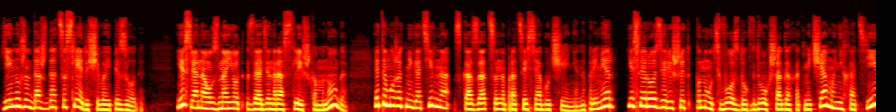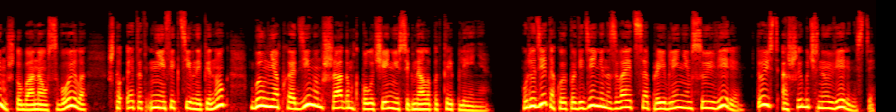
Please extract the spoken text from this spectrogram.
ей нужно дождаться следующего эпизода. Если она узнает за один раз слишком много, это может негативно сказаться на процессе обучения. Например, если Рози решит пнуть воздух в двух шагах от мяча, мы не хотим, чтобы она усвоила, что этот неэффективный пинок был необходимым шагом к получению сигнала подкрепления. У людей такое поведение называется проявлением суеверия, то есть ошибочной уверенности,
